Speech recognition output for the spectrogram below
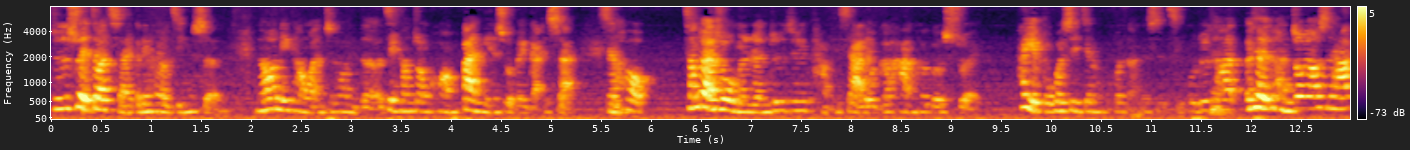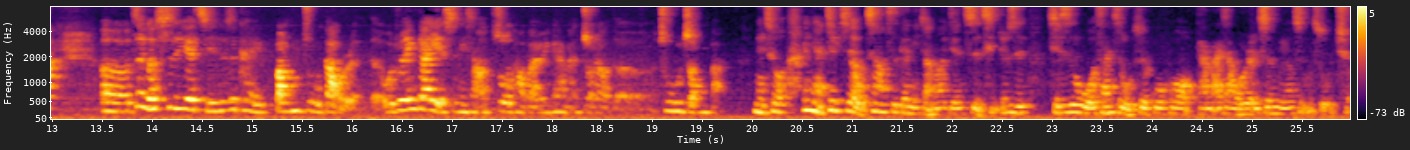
就是睡觉起来，隔天很有精神。然后你躺完之后，你的健康状况半年是有被改善。然后相对来说，我们人就是进去躺一下，流个汗，喝个水。它也不会是一件很困难的事情，我觉得它，而且很重要是它，呃，这个事业其实是可以帮助到人的，我觉得应该也是你想要做淘白应该还蛮重要的初衷吧。没错，哎，你还记不记得我上次跟你讲到一件事情，就是其实我三十五岁过后，坦白讲，我人生没有什么所求，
